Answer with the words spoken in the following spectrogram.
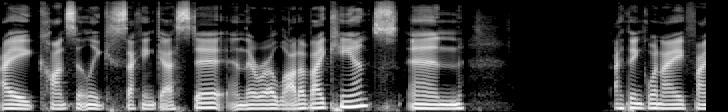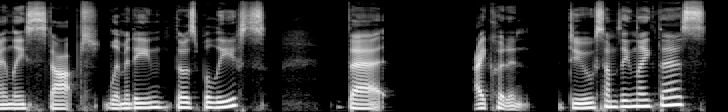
I constantly second guessed it and there were a lot of I can'ts and I think when I finally stopped limiting those beliefs that I couldn't do something like this,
